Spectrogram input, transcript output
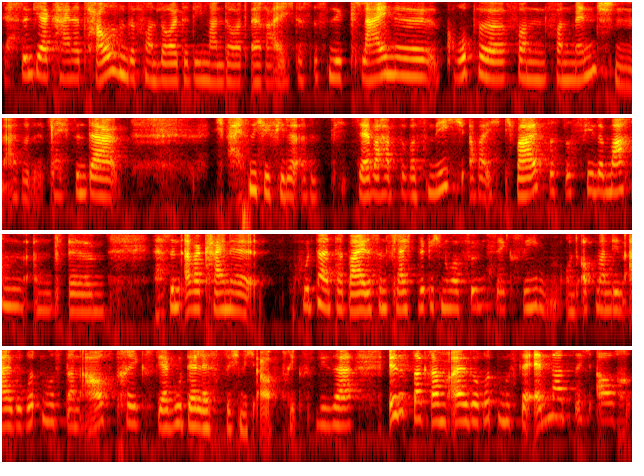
Das sind ja keine Tausende von Leute, die man dort erreicht. Das ist eine kleine Gruppe von, von Menschen. Also vielleicht sind da, ich weiß nicht, wie viele, also ich selber habe sowas nicht, aber ich, ich weiß, dass das viele machen. Und ähm, das sind aber keine 100 dabei, das sind vielleicht wirklich nur 5, 6, 7. Und ob man den Algorithmus dann austrickst, ja gut, der lässt sich nicht austricksen. Dieser Instagram-Algorithmus, der ändert sich auch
